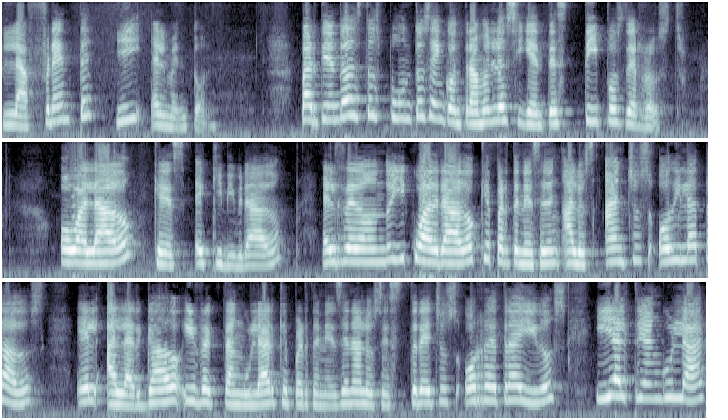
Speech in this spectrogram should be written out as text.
la frente y el mentón. Partiendo de estos puntos encontramos los siguientes tipos de rostro. Ovalado, que es equilibrado, el redondo y cuadrado, que pertenecen a los anchos o dilatados, el alargado y rectangular, que pertenecen a los estrechos o retraídos, y el triangular,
